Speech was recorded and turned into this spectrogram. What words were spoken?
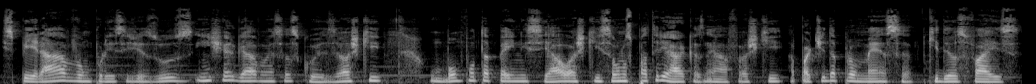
esperavam por esse Jesus, enxergavam essas coisas. Eu acho que um bom pontapé inicial, acho que são nos patriarcas, né, Rafa? Eu acho que a partir da promessa que Deus faz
